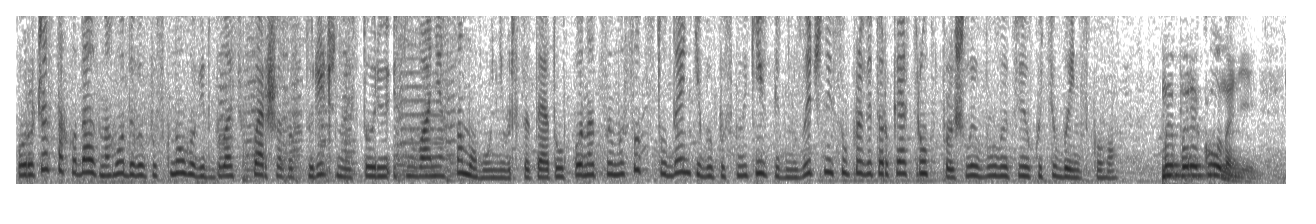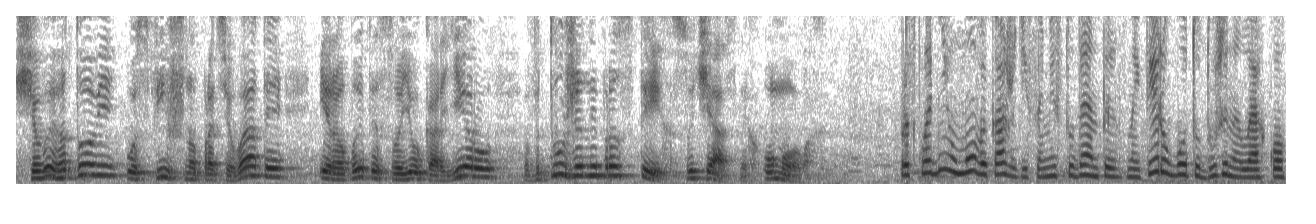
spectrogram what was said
Урочиста хода з нагоди випускного відбулась вперше за сторічну історію існування самого університету. Понад 700 студентів-випускників під музичний супровід оркестру пройшли вулицею Коцюбинського. Ми переконані, що ви готові успішно працювати і робити свою кар'єру в дуже непростих сучасних умовах. Про складні умови кажуть і самі студенти. Знайти роботу дуже нелегко.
